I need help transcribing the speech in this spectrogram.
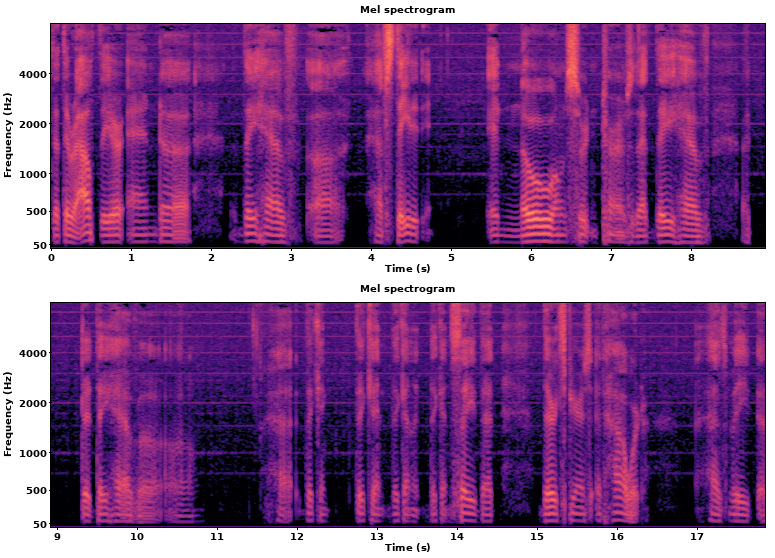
that they're out there, and uh, they have uh, have stated in no uncertain terms that they have uh, that they have uh, uh, ha- they can they can they can they can say that their experience at Howard has made a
